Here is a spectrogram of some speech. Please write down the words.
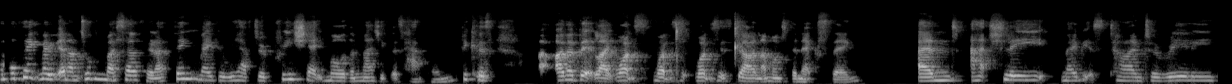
And I think maybe, and I'm talking to myself here, and I think maybe we have to appreciate more the magic that's happened because I'm a bit like once, once, once it's done, I'm on to the next thing. And actually, maybe it's time to really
